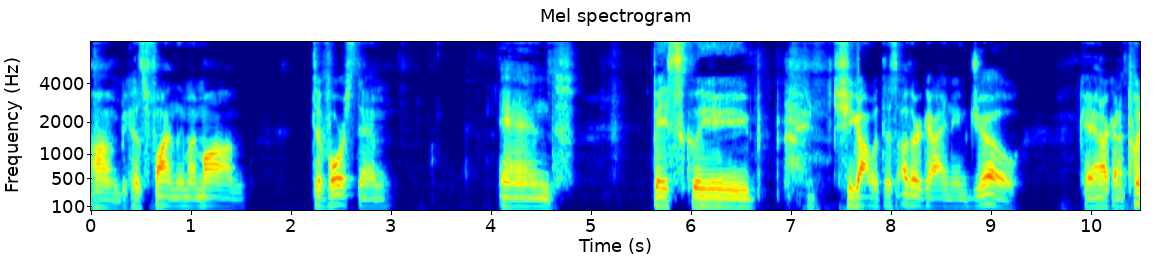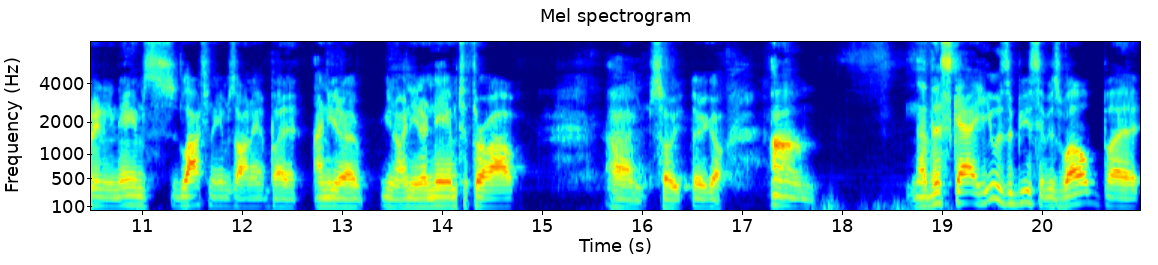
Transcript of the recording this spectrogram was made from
um, because finally my mom divorced him and basically she got with this other guy named Joe. Okay, I'm not gonna put any names, last names on it, but I need a, you know, I need a name to throw out. Um, so there you go. Um, now this guy, he was abusive as well, but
